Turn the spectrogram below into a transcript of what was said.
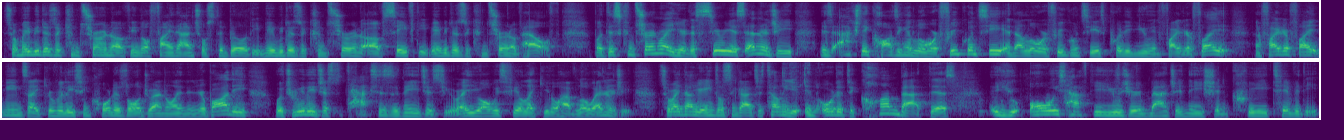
So maybe there's a concern of, you know, financial stability. Maybe there's a concern of safety. Maybe there's a concern of health. But this concern right here, the serious energy is actually causing a lower frequency and that lower frequency is putting you in fight or flight. And fight or flight means like you're releasing cortisol, adrenaline in your body, which really just taxes and ages you, right? You always feel like you don't have low energy. So right now your angels and guides are telling you in order to combat this, you always have to use your imagination, creativity.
